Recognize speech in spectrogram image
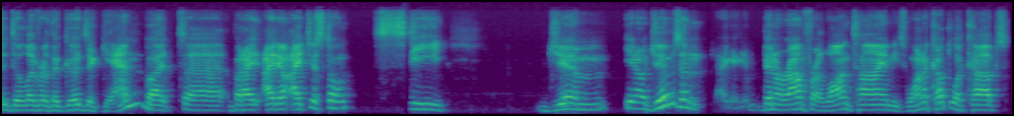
to deliver the goods again, but uh, but I I, don't, I just don't see Jim. You know, Jim's an, been around for a long time. He's won a couple of cups.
